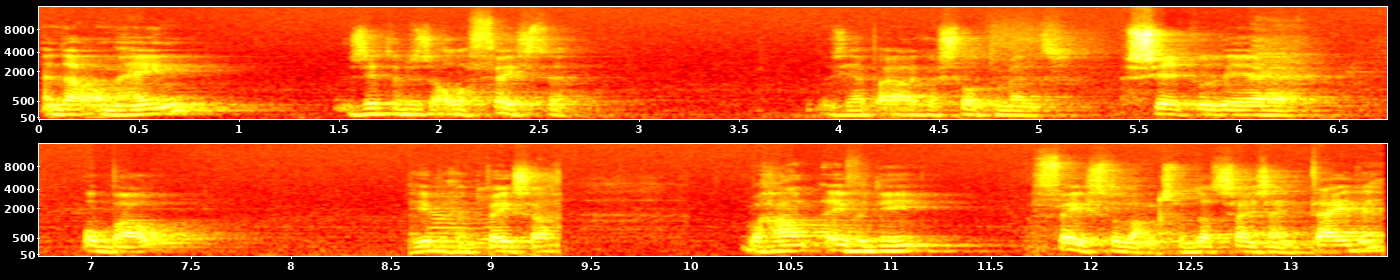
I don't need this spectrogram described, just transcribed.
En daaromheen zitten dus alle feesten. Dus je hebt eigenlijk een soort circulaire opbouw. Hier begint Pesach. We gaan even die feesten langs, want dat zijn zijn tijden.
